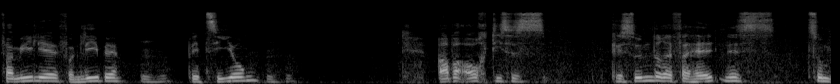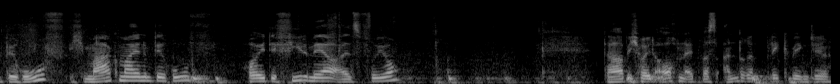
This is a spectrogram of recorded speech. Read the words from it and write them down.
Familie, von Liebe, mhm. Beziehung, aber auch dieses gesündere Verhältnis zum Beruf. Ich mag meinen Beruf heute viel mehr als früher. Da habe ich heute auch einen etwas anderen Blickwinkel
